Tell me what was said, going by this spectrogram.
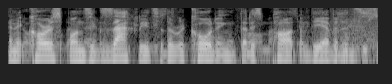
and it corresponds exactly to the recording that is part of the evidence.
